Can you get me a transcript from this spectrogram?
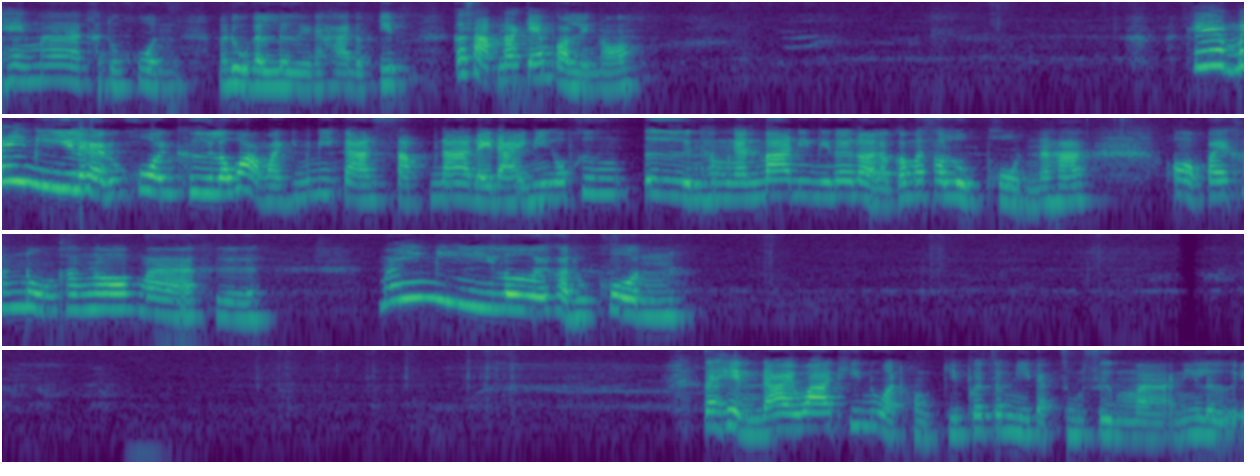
แห้งมากค่ะทุกคนมาดูกันเลยนะคะเดี๋ยวกิฟก็สับหน้าแก้มก่อนเลยเนาะ แทบไม่มีเลยค่ะทุกคนคือระหว่างวันที่ไม่มีการซับหน้าใดๆนี่ก็เพิ่งตื่นทำงานบ้านนิดๆหน่อยๆแล้วก็มาสรุปผลนะคะ ออกไปข้างนงข้างนอกมาคือ ไม่มีเลยค่ะทุกคน จะเห็นได้ว่าที่หนวดของกิฟก็จะมีแบบซึมๆมานี่เลย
